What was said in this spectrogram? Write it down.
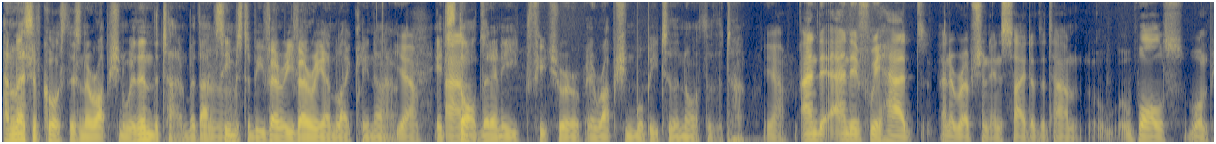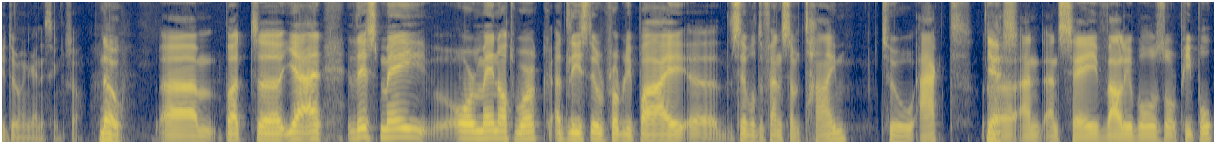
unless of course there's an eruption within the town. But that seems to be very very unlikely now. Yeah, it's and- thought that any future eruption will be to the north of the town. Yeah, and and if we had an eruption inside of the town, walls won't be doing anything. So, No, um, but uh, yeah, this may or may not work. At least it will probably buy uh, civil defense some time to act Yes. uh, and and save valuables or people.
